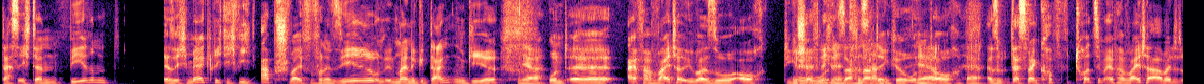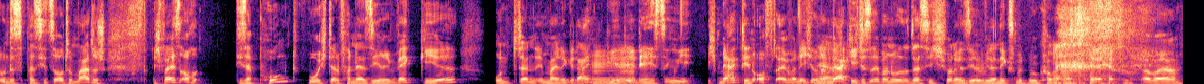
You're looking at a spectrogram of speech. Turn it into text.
dass ich dann während. Also ich merke richtig, wie ich abschweife von der Serie und in meine Gedanken gehe Ja. und äh, einfach weiter über so auch die Oh, geschäftlichen Sachen interessant. nachdenke und Ja, auch, ja. also dass mein Kopf trotzdem einfach weiterarbeitet und es passiert so automatisch. Ich weiß auch, dieser Punkt, wo ich dann von der Serie weggehe und dann in meine Gedanken Mhm. gehe, der, der ist irgendwie, ich merke den oft einfach nicht und dann merke ich das immer nur, dass ich von der Serie wieder nichts mitbekommen habe. Aber ja,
